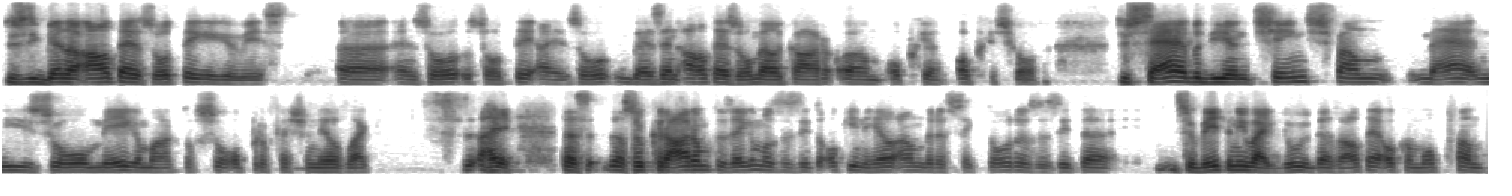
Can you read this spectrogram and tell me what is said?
Dus ik ben er altijd zo tegen geweest. Uh, en zo, zo, zo, wij zijn altijd zo met elkaar opge, opgeschoten. Dus zij hebben die een change van mij niet zo meegemaakt of zo op professioneel vlak. dat, is, dat is ook raar om te zeggen, maar ze zitten ook in heel andere sectoren. Ze, zitten, ze weten niet wat ik doe. Dat is altijd ook een mop van,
